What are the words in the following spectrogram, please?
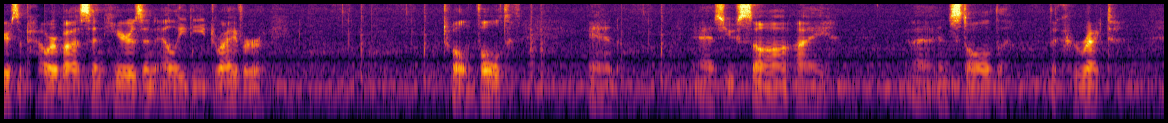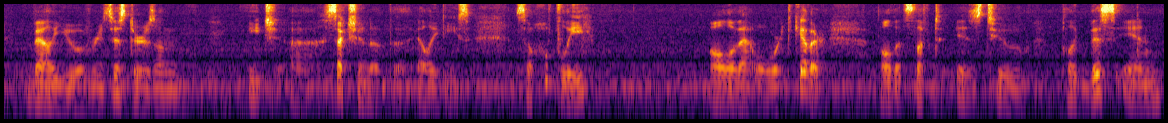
here's a power bus, and here's an LED driver, 12 volt. And as you saw, I uh, installed the correct value of resistors on each uh, section of the LEDs. So hopefully all of that will work together. All that's left is to plug this in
